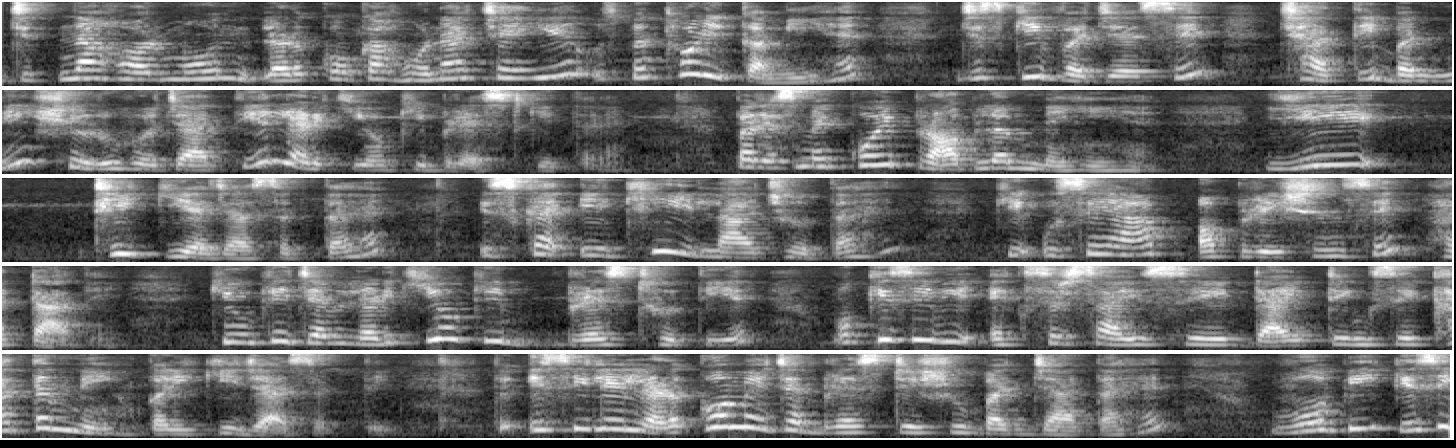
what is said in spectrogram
जितना हार्मोन लड़कों का होना चाहिए, उसमें थोड़ी कमी है, जिसकी वजह से छाती बननी शुरू हो जाती है लड़कियों की ब्रेस्ट की तरह। पर इसमें कोई प्रॉब्लम नहीं है। ये ठीक किया जा सकता है। इसका एक ही इलाज होता है कि उसे आप ऑपरेशन से हटा दें। क्योंकि जब लड़कियों की ब्रेस्ट होती है, वो किसी भी एक्सरसाइज से डाइटिंग से ख़त्म नहीं करी की जा सकती। तो इसीलिए लड़कों में जब ब्रेस्ट टिश्यू बन जाता है वो भी किसी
